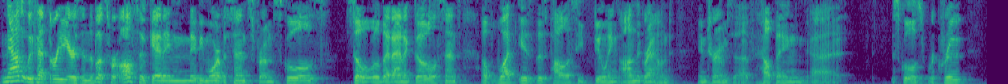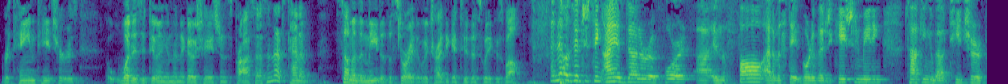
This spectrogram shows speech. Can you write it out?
now that we've had three years in the books, we're also getting maybe more of a sense from schools, still a little bit anecdotal sense of what is this policy doing on the ground in terms of helping uh, schools recruit, retain teachers, what is it doing in the negotiations process and that's kind of some of the meat of the story that we tried to get to this week as well and that was interesting i had done a report uh, in the fall out of a state board of education meeting talking about teacher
